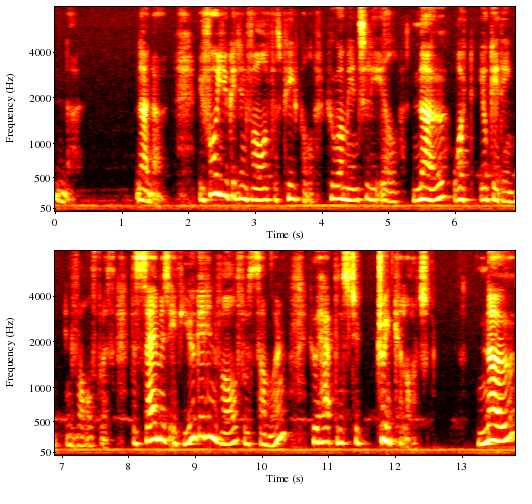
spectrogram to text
No, no, no. Before you get involved with people who are mentally ill, know what you're getting involved with. The same as if you get involved with someone who happens to drink a lot. Know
